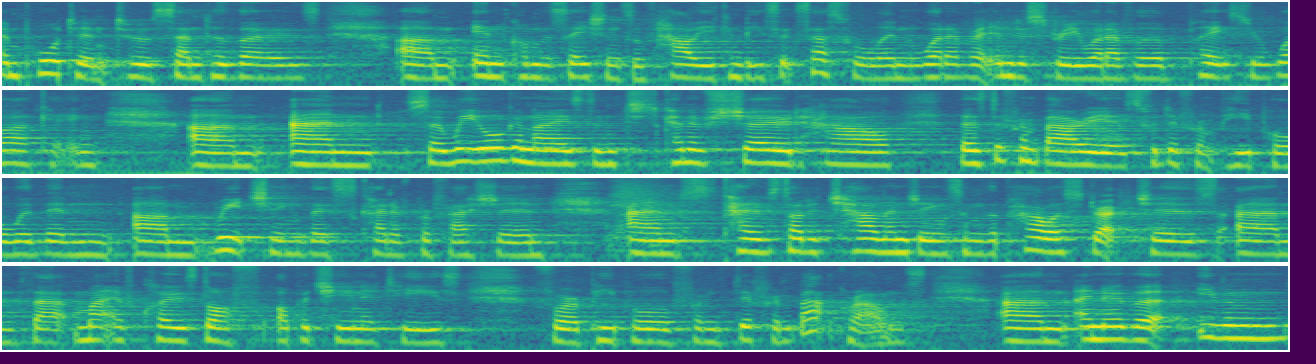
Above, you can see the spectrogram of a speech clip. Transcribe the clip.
important to center those um, in conversations of how you can be successful in whatever industry, whatever place you're working. Um, and so we organized and kind of showed how there's different barriers for different people within um, reaching this kind of profession and kind of started challenging some of the power structures um, that might have closed off opportunities for people from different backgrounds. Um, I know that even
